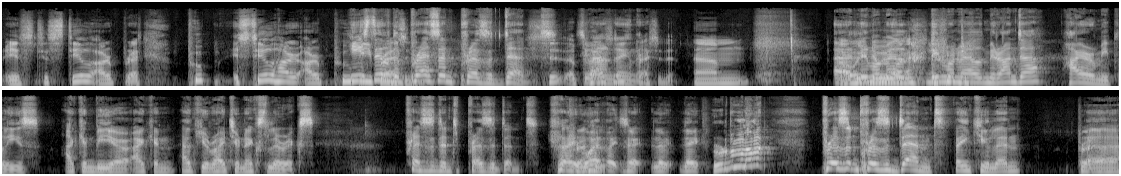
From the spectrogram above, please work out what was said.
it's st- still our pres poop. It's still our our poopy He's still president. the present president. A See what I'm president's doing there? president. Um, Uh, Are we- do we Lin-Manuel wanna- do we- Lin-Manuel Miranda, hire me, please. I can be your. I can help you write your next lyrics. President, president. Right, what? Wait, sorry. Let me- President, president. Thank you, Lin. Pre- Uh,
